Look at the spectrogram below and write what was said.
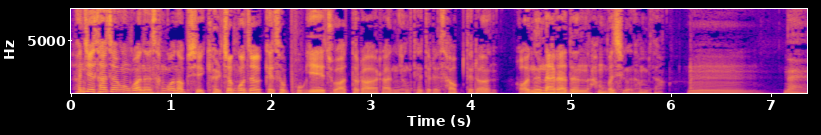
현재 사정과는 상관없이 결정권자께서 보기에 좋았더라라는 형태들의 사업들은 어느 나라든 한 번씩은 합니다. 음, 네.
